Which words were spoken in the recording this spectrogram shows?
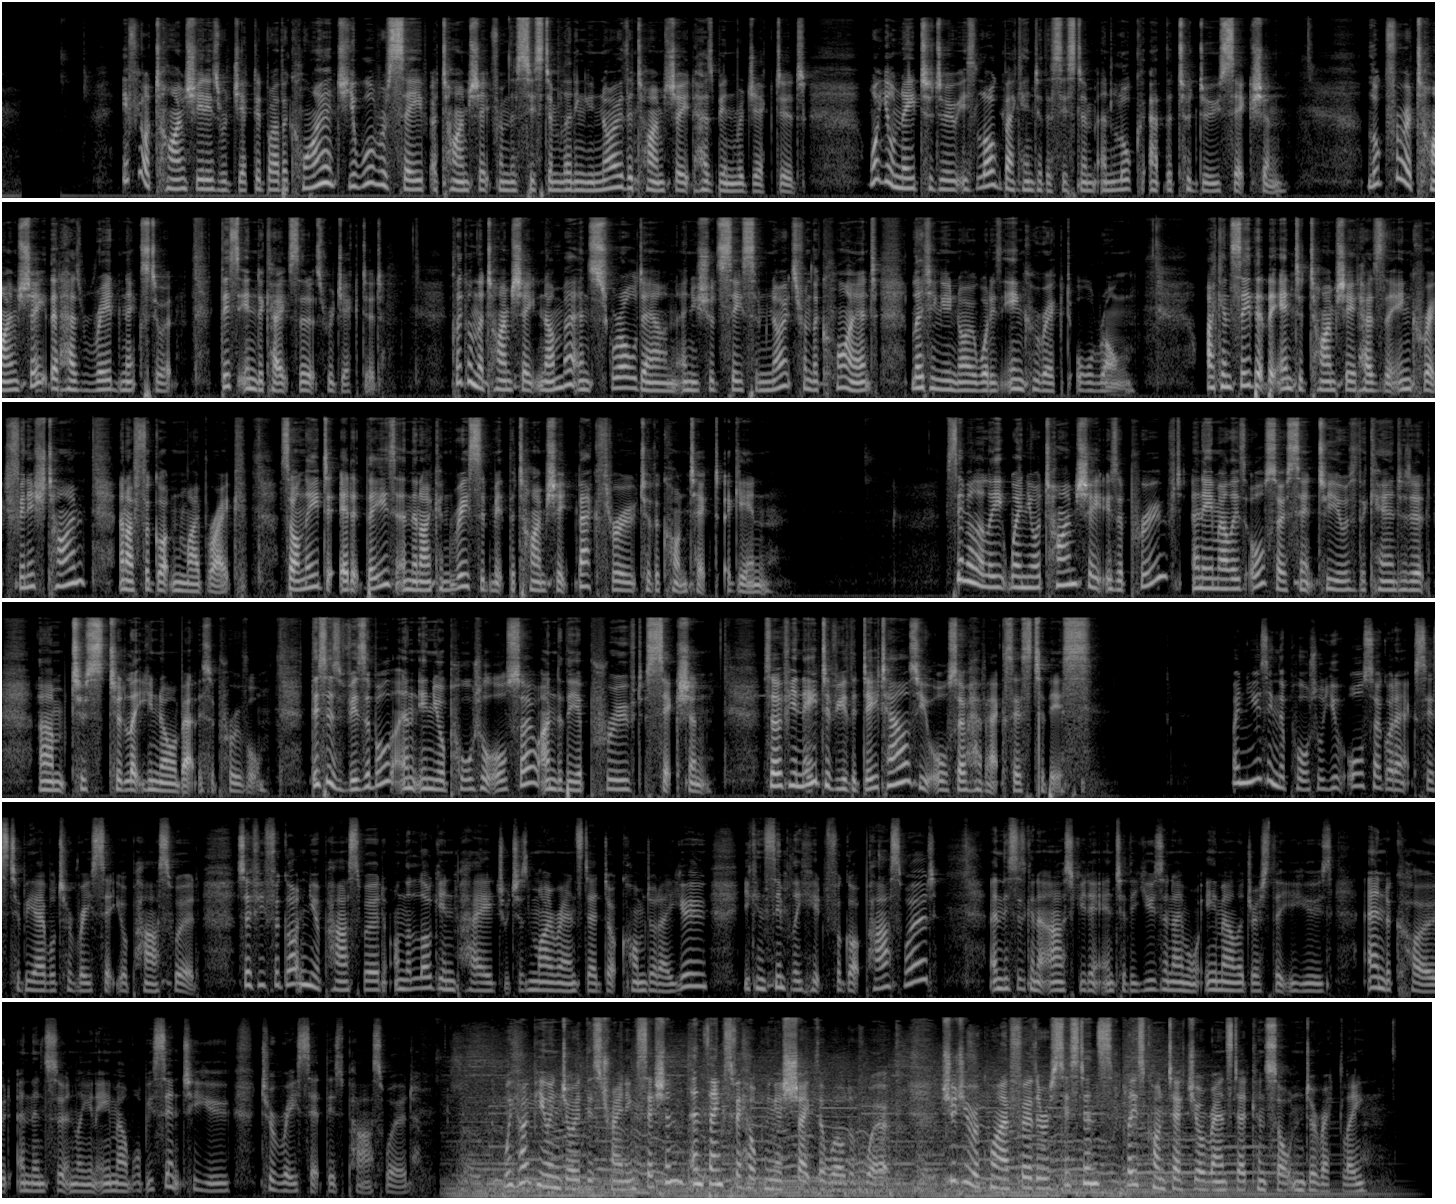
If your timesheet is rejected by the client, you will receive a timesheet from the system letting you know the timesheet has been rejected. What you'll need to do is log back into the system and look at the to-do section. Look for a timesheet that has red next to it. This indicates that it's rejected. Click on the timesheet number and scroll down and you should see some notes from the client letting you know what is incorrect or wrong. I can see that the entered timesheet has the incorrect finish time and I've forgotten my break. So I'll need to edit these and then I can resubmit the timesheet back through to the contact again. Similarly, when your timesheet is approved, an email is also sent to you as the candidate um, to, to let you know about this approval. This is visible and in your portal also under the approved section. So if you need to view the details, you also have access to this. When using the portal, you've also got access to be able to reset your password. So if you've forgotten your password, on the login page, which is myrandstad.com.au, you can simply hit forgot password, and this is going to ask you to enter the username or email address that you use and a code, and then certainly an email will be sent to you to reset this password. We hope you enjoyed this training session and thanks for helping us shape the world of work. Should you require further assistance, please contact your Randstad consultant directly.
